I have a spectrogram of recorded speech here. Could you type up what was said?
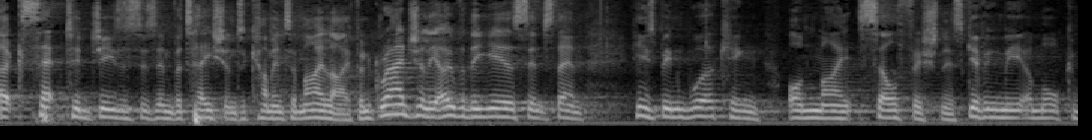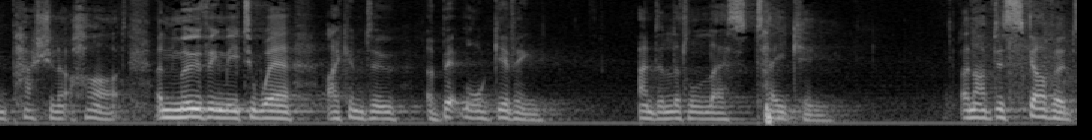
accepted Jesus' invitation to come into my life. And gradually, over the years since then, He's been working on my selfishness, giving me a more compassionate heart, and moving me to where I can do a bit more giving and a little less taking. And I've discovered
